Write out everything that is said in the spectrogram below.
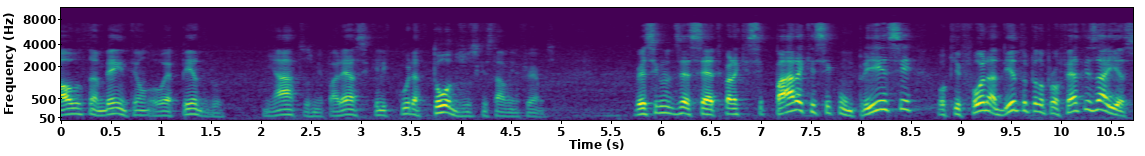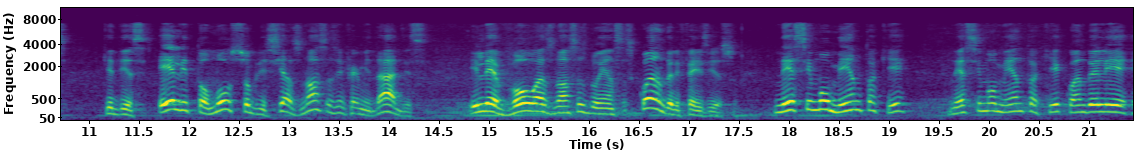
Paulo também tem, ou é Pedro, em Atos, me parece, que ele cura todos os que estavam enfermos. Versículo 17: para que, se, para que se cumprisse o que fora dito pelo profeta Isaías, que diz: Ele tomou sobre si as nossas enfermidades e levou as nossas doenças. Quando ele fez isso? nesse momento aqui, nesse momento aqui, quando ele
